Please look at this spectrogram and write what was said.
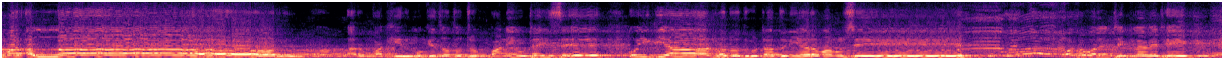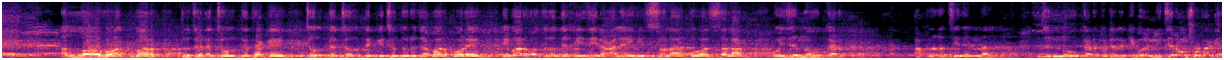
আমার আল্লাহ। আর পাখির মুখে যতটুক পানি উঠাইছে ওই জ্ঞান হলো গোটা দুনিয়ার মানুষের। কথা বলেন ঠিক না ঠিক? আল্লাহ আকবার দুজনে চলতে থাকে চলতে চলতে কিছু দূর যাবার পরে এবার হজরতে ওয়াস সালাম ওই যে নৌকার আপনারা চিনেন না? ওই যে নৌকার ওটাকে কি বলে নিচের অংশটাকে?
